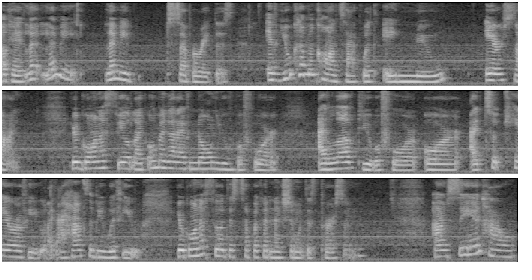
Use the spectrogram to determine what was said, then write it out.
Okay, let, let me let me separate this if you come in contact with a new air sign, you're going to feel like, oh my God, I've known you before. I loved you before or I took care of you. Like I have to be with you. You're going to feel this type of connection with this person. I'm seeing how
